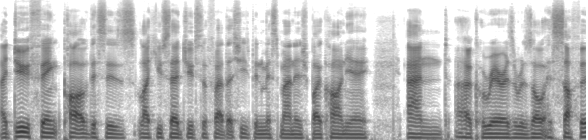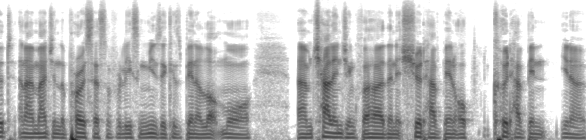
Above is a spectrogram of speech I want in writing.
I do think part of this is, like you said, due to the fact that she's been mismanaged by Kanye and her career as a result has suffered. And I imagine the process of releasing music has been a lot more um, challenging for her than it should have been or could have been, you know,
